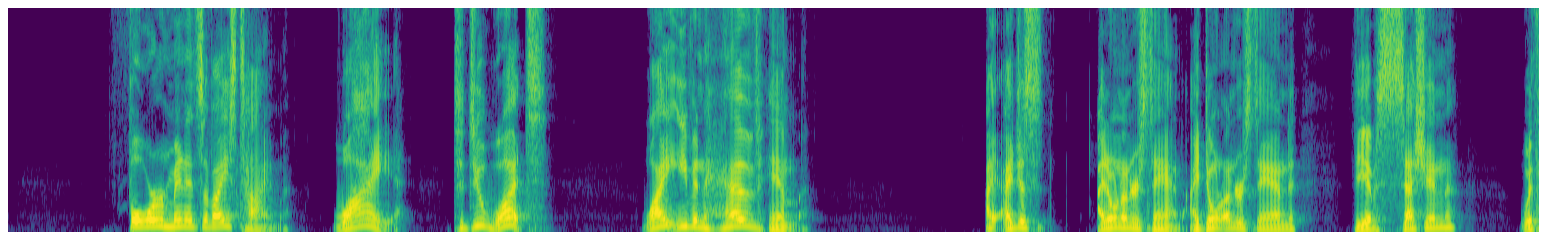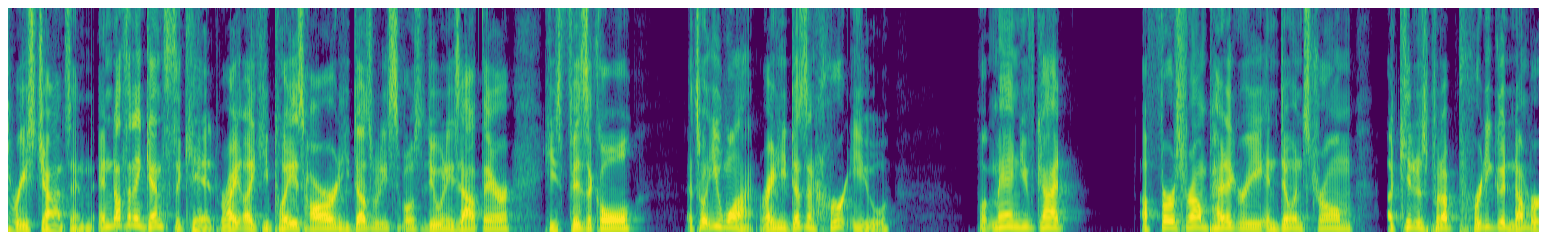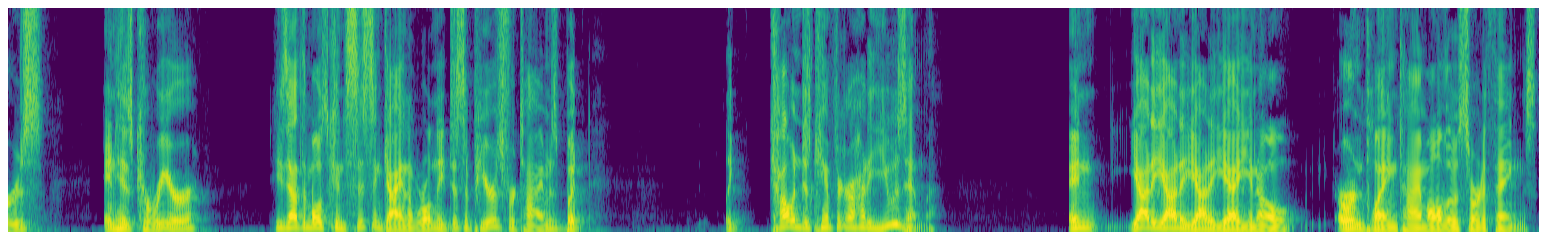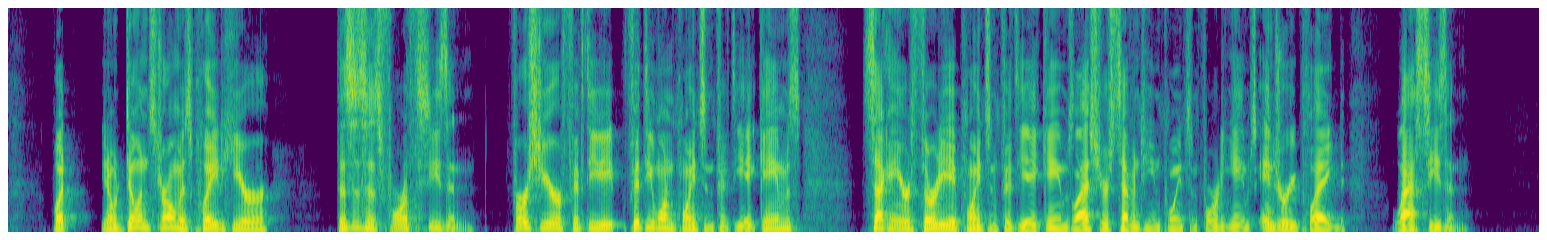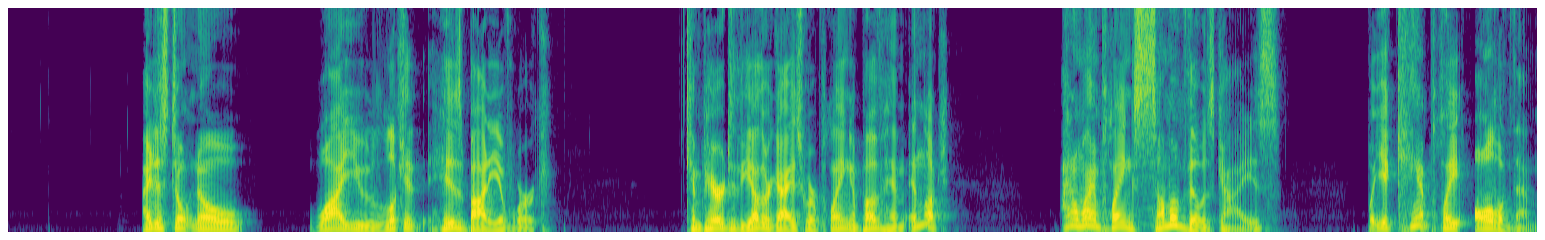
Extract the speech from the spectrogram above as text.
Four minutes of ice time. Why? To do what? Why even have him? I, I just, I don't understand. I don't understand the obsession with Reese Johnson. And nothing against the kid, right? Like he plays hard, he does what he's supposed to do when he's out there, he's physical. That's what you want, right? He doesn't hurt you. But man, you've got a first round pedigree in Dylan Strome, a kid who's put up pretty good numbers in his career. He's not the most consistent guy in the world and he disappears for times, but like Colin just can't figure out how to use him. And yada, yada, yada, yeah, you know, earn playing time, all those sort of things. But, you know, Dylan Strome has played here. This is his fourth season. First year, 58, 51 points in 58 games. Second year, 38 points in 58 games. Last year, 17 points in 40 games. Injury plagued last season. I just don't know why you look at his body of work compared to the other guys who are playing above him. And look, I don't mind playing some of those guys, but you can't play all of them.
